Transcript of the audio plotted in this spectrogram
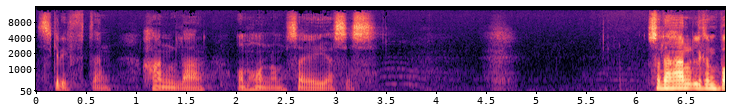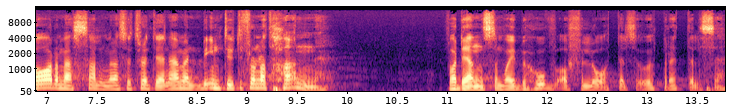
skriften handlar om honom, säger Jesus. Så när han liksom bad de här psalmerna så tror jag inte, nej men det är inte utifrån att han var den som var i behov av förlåtelse och upprättelse.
